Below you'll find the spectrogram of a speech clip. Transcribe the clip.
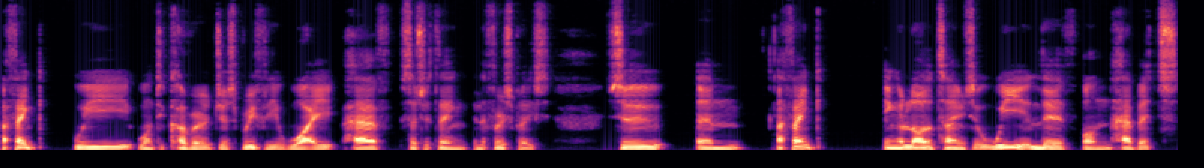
I think we want to cover just briefly why have such a thing in the first place. So um, I think in a lot of times we live on habits,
